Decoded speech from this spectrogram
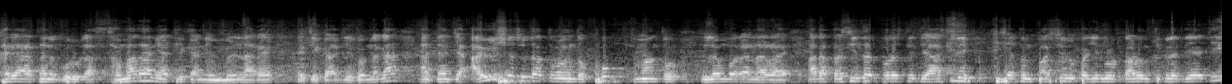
खऱ्या अर्थानं गुरुला समाधान या ठिकाणी मिळणार आहे याची काळजी करू नका. आणि त्यांचे आयुष्य सुद्धा तुम्हाला म्हणतो खूप तुम्हाला म्हणतो लंब राहणार आहे. आता तशी जर परिस्थिती असली खिशातून पाचशे रुपयाची नोट काढून तिकडे द्यायची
